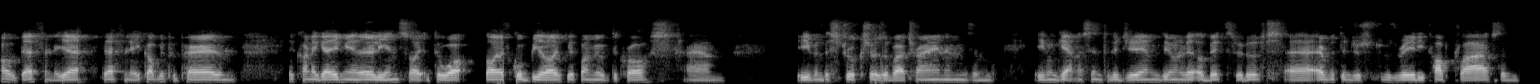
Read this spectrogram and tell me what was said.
Oh, definitely, yeah, definitely. It got me prepared, and it kind of gave me an early insight into what life could be like if I moved across. Um, even the structures of our trainings and even getting us into the gym, doing little bits with us. Uh, everything just was really top class, and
